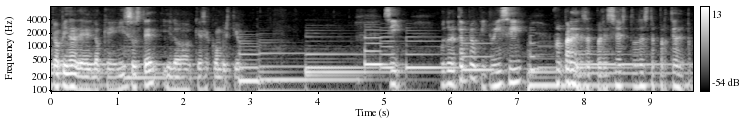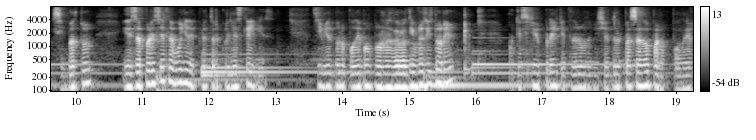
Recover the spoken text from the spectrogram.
¿Qué opina de lo que hizo usted y lo que se convirtió? Sí, bueno, el cambio que yo hice fue para desaparecer toda esta parte del maximato y desaparecer la huella de Plutarco en las calles. Si bien no lo podemos borrar de los libros de historia, porque siempre hay que tener una visión del pasado para poder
